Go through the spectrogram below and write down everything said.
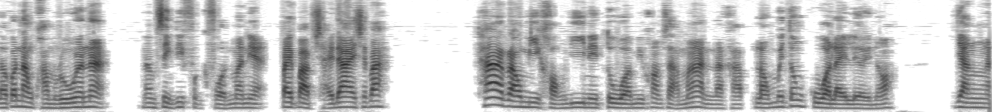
เราก็นำความรู้นั้นน่ะนำสิ่งที่ฝึกฝนมาเนี่ยไปปรับใช้ได้ใช่ปะถ้าเรามีของดีในตัวมีความสามารถนะครับ เราไม่ต้องกลัวอะไรเลยเนาะยังไง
